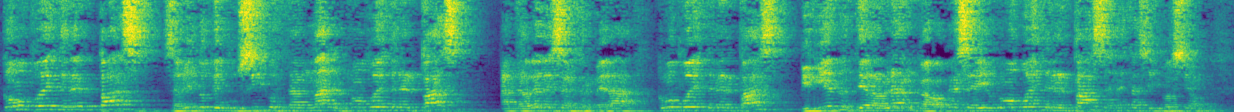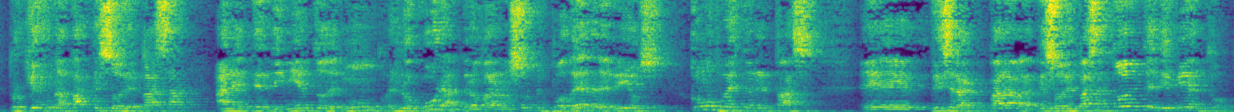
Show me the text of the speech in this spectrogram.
¿Cómo puedes tener paz sabiendo que tus hijos están mal? ¿Cómo puedes tener paz a través de esa enfermedad? ¿Cómo puedes tener paz viviendo en tierra blanca o qué sé yo? ¿Cómo puedes tener paz en esta situación? Porque es una paz que sobrepasa al entendimiento del mundo. Es locura, pero para nosotros es poder de Dios. ¿Cómo puedes tener paz? Eh, dice la palabra que sobrepasa todo entendimiento.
